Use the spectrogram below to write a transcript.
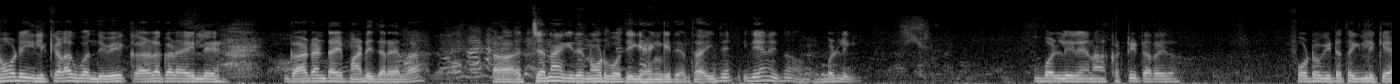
ನೋಡಿ ಇಲ್ಲಿ ಕೆಳಗೆ ಬಂದೀವಿ. ಕೆಳಗಡೆ ಇಲ್ಲಿ ಗಾರ್ಡನ್ ಟೈಪ್ ಮಾಡಿದ್ದಾರೆ ಎಲ್ಲ. ಚೆನ್ನಾಗಿದೆ ನೋಡ್ಬೋದು ಈಗ ಹೆಂಗಿದೆ ಅಂತ. ಇದೆ ಇದೇನಿದು ಬಳ್ಳಿ. ಬಳ್ಳಿಲೇನ ಕಟ್ಟಿಟ್ಟಾರ ಇದು? ಫೋಟೋ ಗೀಟೋ ತೆಗಿಲಿಕ್ಕೆ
